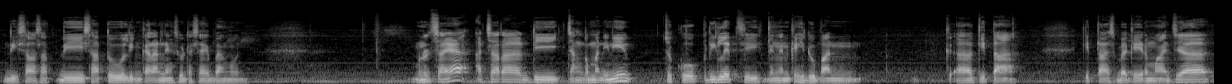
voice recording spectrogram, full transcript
di salah satu di satu lingkaran yang sudah saya bangun menurut saya acara di Cangkeman ini cukup relate sih dengan kehidupan uh, kita kita sebagai remaja,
